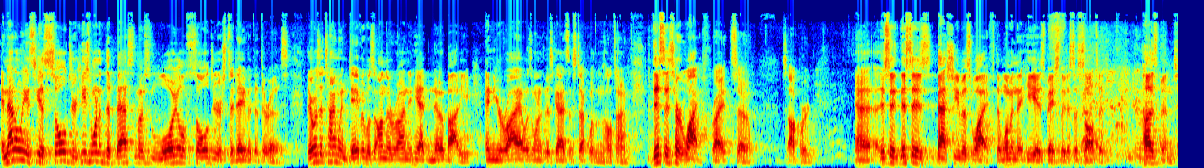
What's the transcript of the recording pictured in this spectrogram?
And not only is he a soldier, he's one of the best, most loyal soldiers to David that there is. There was a time when David was on the run and he had nobody, and Uriah was one of those guys that stuck with him the whole time. This is her wife, right? So it's awkward. Uh, this, is, this is Bathsheba's wife, the woman that he is basically just assaulted. Husband.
